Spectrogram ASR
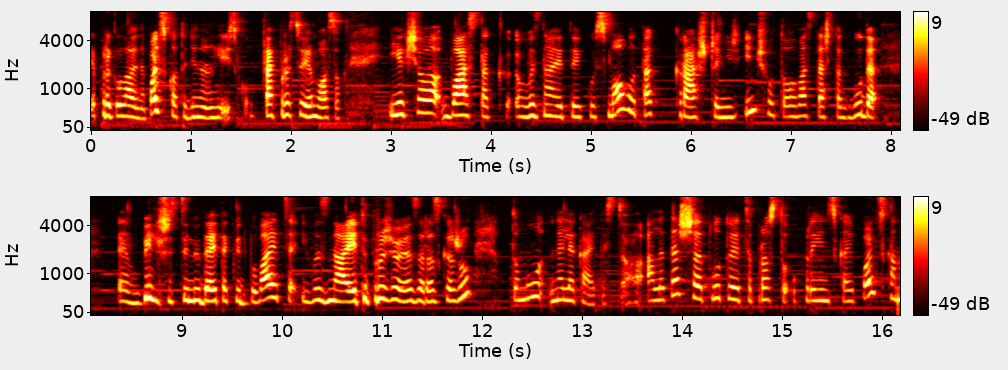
Я перекладаю на польську, а тоді на англійську. Так працює мозок. І якщо вас так ви знаєте якусь мову так краще ніж іншу, то у вас теж так буде. Е, В більшості людей так відбувається, і ви знаєте, про що я зараз кажу. Тому не лякайтесь цього. Але теж плутається просто українська і польська.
